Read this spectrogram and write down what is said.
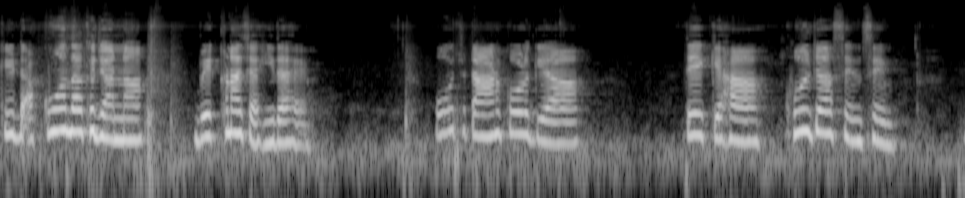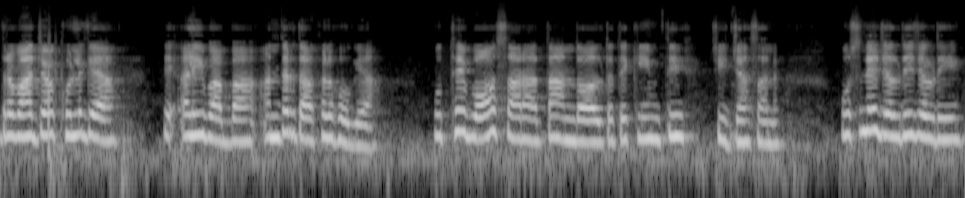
ਕਿ ਡਾਕੂਆਂ ਦਾ ਖਜ਼ਾਨਾ ਵੇਖਣਾ ਚਾਹੀਦਾ ਹੈ। ਉਹ ਚਟਾਨ ਕੋਲ ਗਿਆ ਅਤੇ ਕਿਹਾ, ਖੁੱਲ੍ਹ ਜਾ ਸਿਮ ਦਰਵਾਜ਼ਾ ਖੁੱਲ੍ਹ ਗਿਆ ਅਤੇ ਅਲੀ ਬਾਬਾ ਅੰਦਰ ਦਾਖਲ ਹੋ ਗਿਆ। ਉੱਥੇ ਬਹੁਤ ਸਾਰਾ ਧਨ, ਦੌਲਤ ਅਤੇ ਕੀਮਤੀ ਚੀਜ਼ਾਂ ਸਨ। ਉਸਨੇ ਜਲਦੀ ਜਲਦੀ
